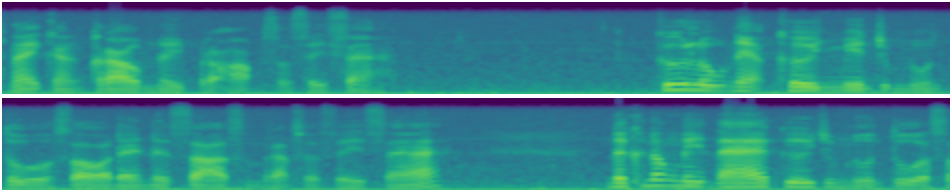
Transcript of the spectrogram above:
ផ្នែកខាងក្រោមនៃប្រអប់សរសេរសារគឺលោកអ្នកឃើញមានចំនួនតួអក្សរដែលនៅសល់សម្រាប់សរសេរសារនៅក្នុងនេះដែរគឺចំនួនតួអក្ស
